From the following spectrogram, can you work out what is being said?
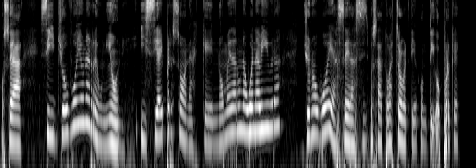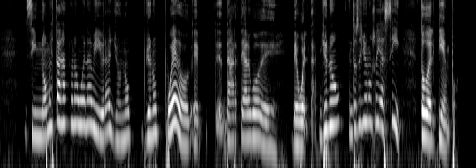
O sea, si yo voy a una reunión y si hay personas que no me dan una buena vibra, yo no voy a ser así, o sea, toda extrovertida contigo, porque si no me estás dando una buena vibra, yo no, yo no puedo eh, darte algo de, de vuelta, you know? Entonces yo no soy así todo el tiempo.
